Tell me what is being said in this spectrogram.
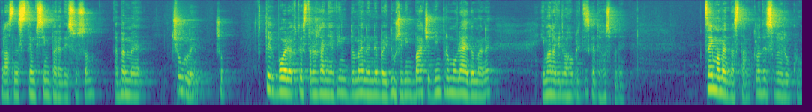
власне, з тим всім перед Ісусом, аби ми чули, що в тих болях, в тих стражданнях Він до мене не Він бачить, Він промовляє до мене і мала відвагу притискати, Господи, цей момент настав, клади свою руку,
